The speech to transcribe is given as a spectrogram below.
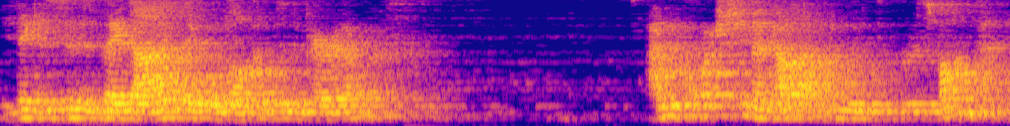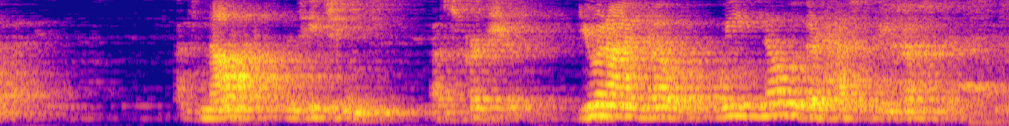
You think as soon as they died, they were welcomed into paradise? I would question a God who would respond that way. That's not the teachings of Scripture. You and I know, we know there has to be justice.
